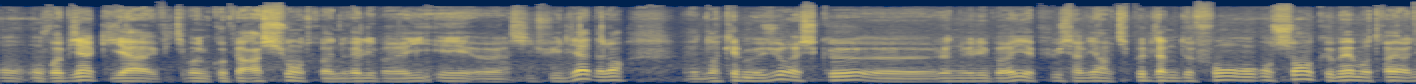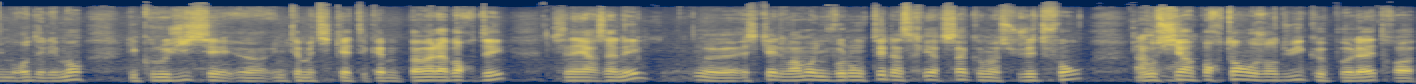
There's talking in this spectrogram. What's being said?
on, on voit bien qu'il y a effectivement une coopération entre la nouvelle librairie et euh, l'Institut Iliade. Alors, dans quelle mesure est-ce que la nouvelle librairie a pu servir un petit peu de lame de fond? On, on sent que même au travers du numéro d'éléments, l'écologie, c'est une thématique qui a été quand même pas mal abordée ces dernières années. Est-ce qu'il y a vraiment une volonté d'inscrire ça comme un sujet de fond, Ah, aussi important aujourd'hui que peut l'être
